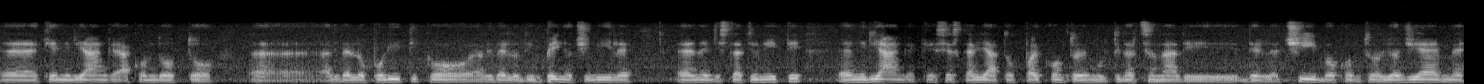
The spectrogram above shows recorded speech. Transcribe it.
eh, che Neil Young ha condotto eh, a livello politico, a livello di impegno civile eh, negli Stati Uniti. Eh, Neil Young che si è scagliato poi contro le multinazionali del cibo, contro gli OGM,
